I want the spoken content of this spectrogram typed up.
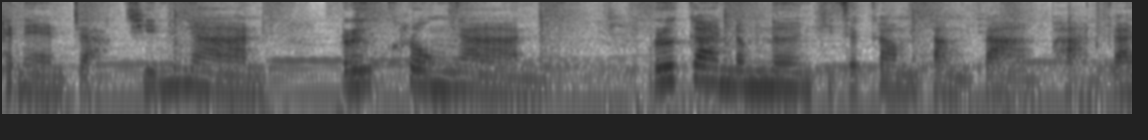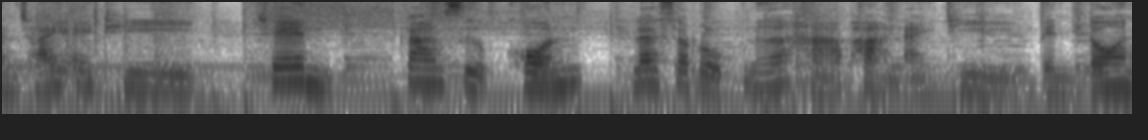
คะแนนจากชิ้นงาน หรือโครงงาน หรือการดำเนินกิจกรรมต่างๆ ผ่านการใช้ไอทีเช่น การสืบค้นและสรุปเนื้อหาผ่านไอทีเป็นต้น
